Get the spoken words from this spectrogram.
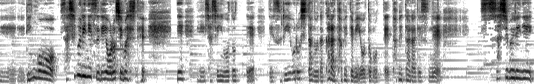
えー、リンゴを久しぶりにすりおろしまして、で、えー、写真を撮って、で、すりおろしたのだから食べてみようと思って食べたらですね、久しぶりに、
